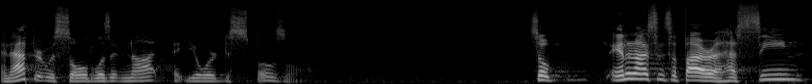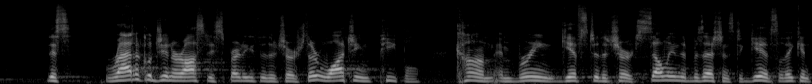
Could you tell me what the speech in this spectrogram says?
And after it was sold, was it not at your disposal? So Ananias and Sapphira has seen this radical generosity spreading through the church. They're watching people come and bring gifts to the church, selling their possessions to give so they can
